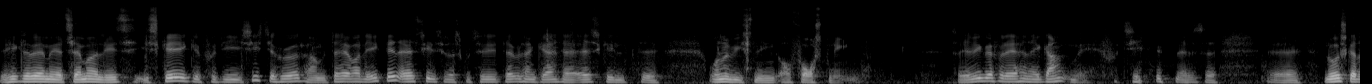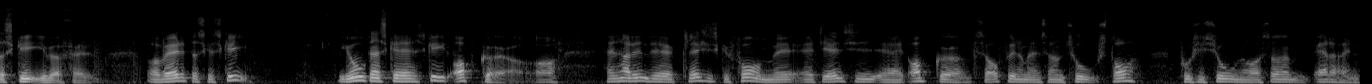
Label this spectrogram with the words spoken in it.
Jeg kan ikke lade være med at tage mig lidt i skægge, fordi sidst jeg hørte ham, der var det ikke den adskillelse, der skulle til. Der ville han gerne have adskilt øh, undervisningen og forskningen. Så jeg ved ikke, hvad det er, han er i gang med for tiden. altså, øh, noget skal der ske i hvert fald. Og hvad er det, der skal ske? Jo, der skal ske et opgør, og han har den der klassiske form med, at det altid er et opgør. Så opfinder man sådan to stråpositioner, og så er der en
